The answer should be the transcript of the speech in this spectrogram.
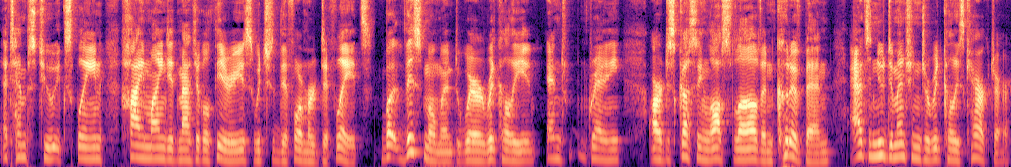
attempts to explain high-minded magical theories which the former deflates, but this moment where Ridcully and Granny are discussing lost love and could have been adds a new dimension to Ridcully's character.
